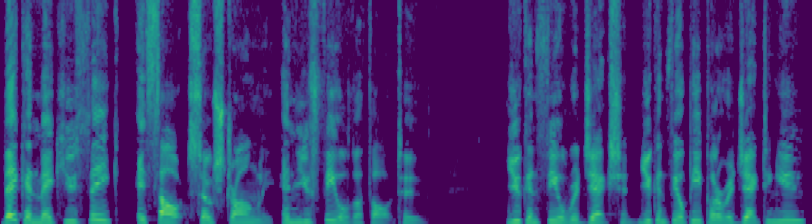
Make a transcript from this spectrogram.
They can make you think a thought so strongly, and you feel the thought too. You can feel rejection. You can feel people are rejecting you.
